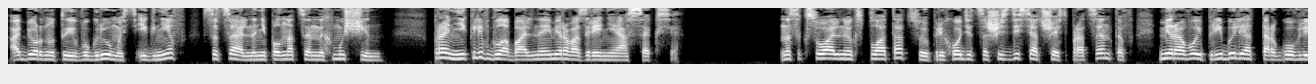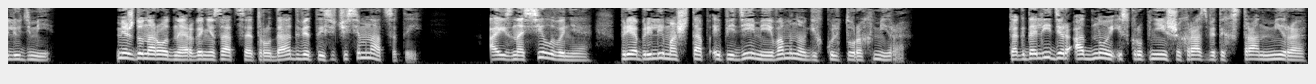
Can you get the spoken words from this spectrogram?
обернутые в угрюмость и гнев социально неполноценных мужчин, проникли в глобальное мировоззрение о сексе. На сексуальную эксплуатацию приходится 66% мировой прибыли от торговли людьми. Международная организация труда 2017. А изнасилования приобрели масштаб эпидемии во многих культурах мира. Когда лидер одной из крупнейших развитых стран мира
